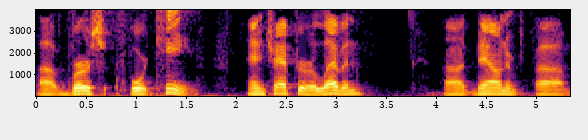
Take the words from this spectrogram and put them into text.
uh, verse 14. And chapter 11, uh, down um,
